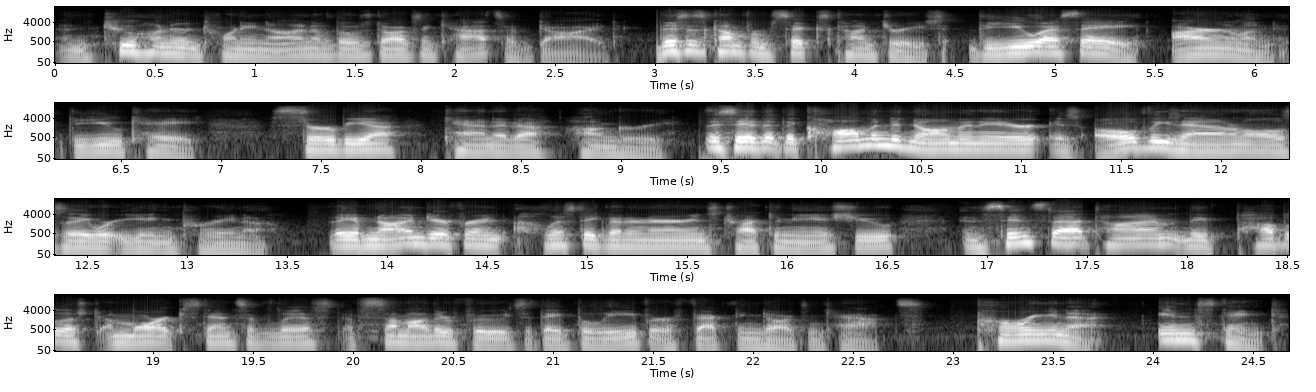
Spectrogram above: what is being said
and 229 of those dogs and cats have died. This has come from six countries, the USA, Ireland, the UK, Serbia, Canada, Hungary. They say that the common denominator is all of these animals, they were eating Purina. They have nine different holistic veterinarians tracking the issue, and since that time, they've published a more extensive list of some other foods that they believe are affecting dogs and cats. Purina, Instinct,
